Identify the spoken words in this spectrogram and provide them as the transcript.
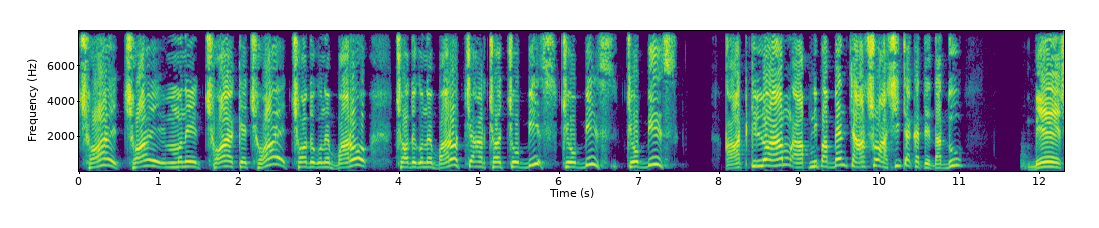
ছয় ছয় মানে ছয় একে ছয়, ছ দুগুণে বারো, ছ দুগুণে বারো, চার, ছয়, চব্বিশ চব্বিশ চব্বিশ। আট কিলো আম আপনি পাবেন চারশো আশি টাকাতে, দাদু। বেশ,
